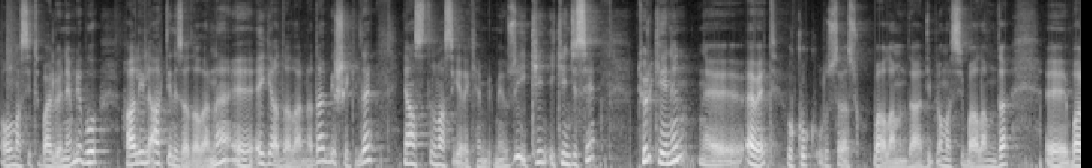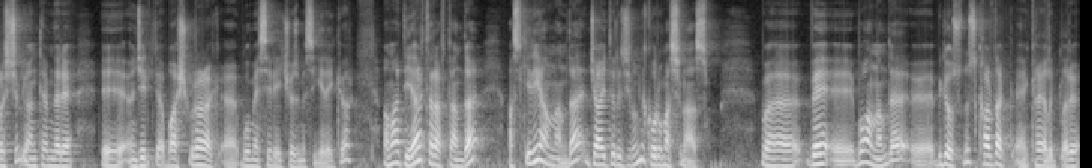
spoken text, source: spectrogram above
olması itibariyle önemli. Bu haliyle Akdeniz adalarına, e, Ege adalarına da bir şekilde yansıtılması gereken bir mevzu. İki, ikincisi Türkiye'nin e, evet hukuk, uluslararası hukuk bağlamında, diplomasi bağlamında e, barışçıl yöntemlere e, öncelikle başvurarak e, bu meseleyi çözmesi gerekiyor. Ama diğer taraftan da askeri anlamda caydırıcılığını koruması lazım. Ve e, bu anlamda e, biliyorsunuz Kardak e, kayalıkları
